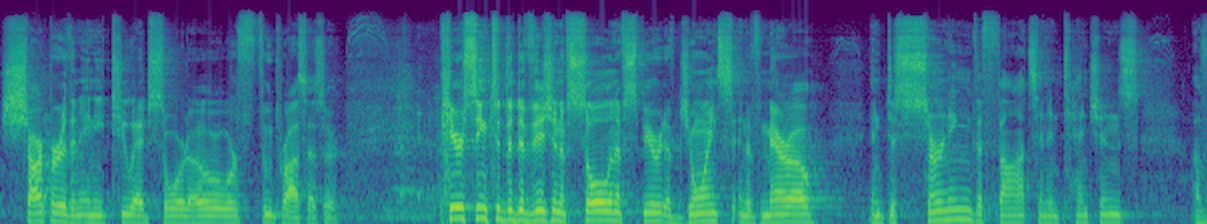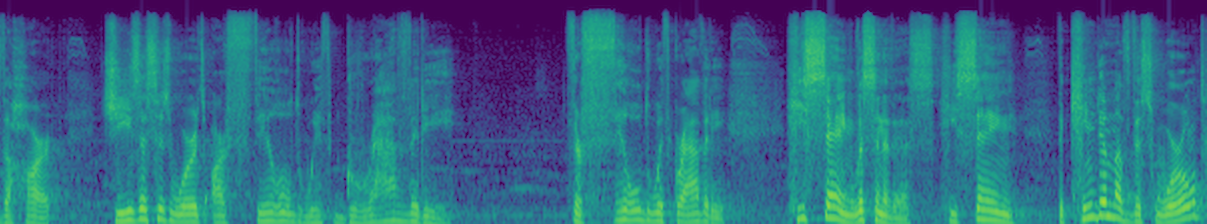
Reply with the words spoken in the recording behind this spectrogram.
sharper than any two edged sword or food processor piercing to the division of soul and of spirit, of joints and of marrow, and discerning the thoughts and intentions of the heart. Jesus' words are filled with gravity. They're filled with gravity. He's saying, listen to this, he's saying, the kingdom of this world,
